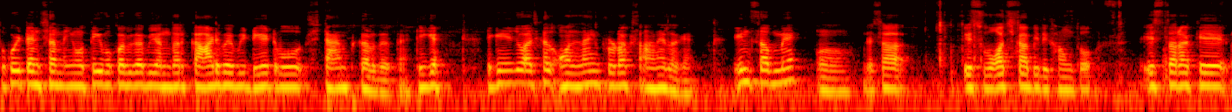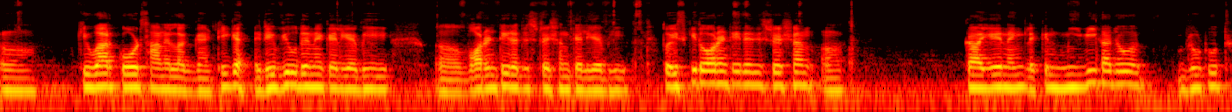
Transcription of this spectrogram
तो कोई टेंशन नहीं होती वो कभी कभी अंदर कार्ड पे भी डेट वो स्टैम्प कर देते हैं ठीक है? लेकिन ये जो आजकल ऑनलाइन प्रोडक्ट्स आने लगे इन सब में जैसा इस वॉच का भी दिखाऊँ तो इस तरह के क्यू आर कोड्स आने लग गए, ठीक है? रिव्यू देने के लिए भी वारंटी रजिस्ट्रेशन के लिए भी। तो इसकी तो वारंटी रजिस्ट्रेशन का ये नहीं, लेकिन मीवी का जो ब्लूटूथ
